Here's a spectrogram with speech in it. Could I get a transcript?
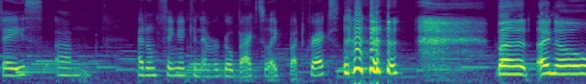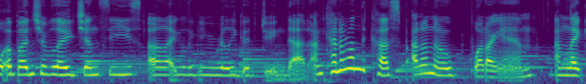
phase. Um, I don't think I can ever go back to like butt cracks. but I know a bunch of like Gen Zs are like looking really good doing that. I'm kind of on the cusp. I don't know what I am. I'm like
